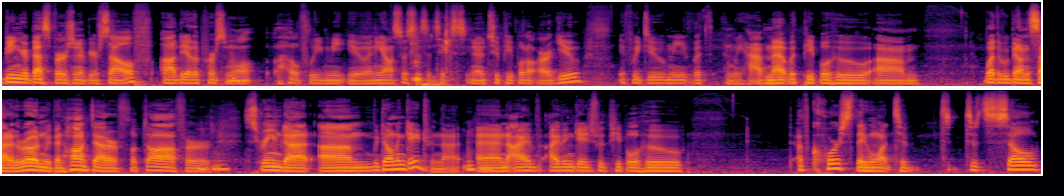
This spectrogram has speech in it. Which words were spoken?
being your best version of yourself, uh, the other person mm-hmm. will hopefully meet you. And he also says it takes you know two people to argue. If we do meet with and we have met with people who um, whether we've been on the side of the road and we've been honked at or flipped off or mm-hmm. screamed at, um, we don't engage in that. Mm-hmm. And I've I've engaged with people who, of course, they want to, to, to sell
